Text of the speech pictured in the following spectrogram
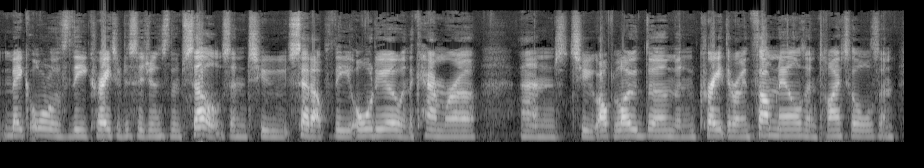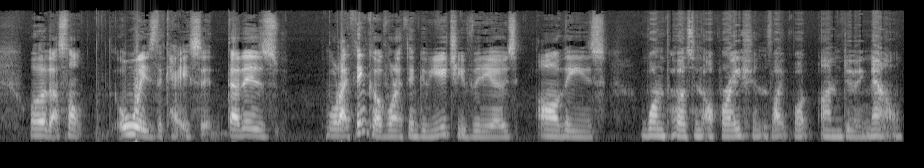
make all of the creative decisions themselves and to set up the audio and the camera and to upload them and create their own thumbnails and titles. And although that's not always the case, it, that is what I think of when I think of YouTube videos are these one person operations like what I'm doing now.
